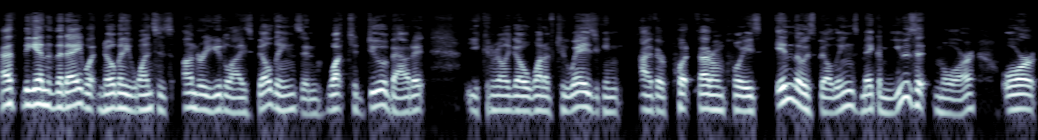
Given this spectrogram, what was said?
at the end of the day what nobody wants is underutilized buildings and what to do about it. You can really go one of two ways. You can either put federal employees in those buildings, make them use it more, or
